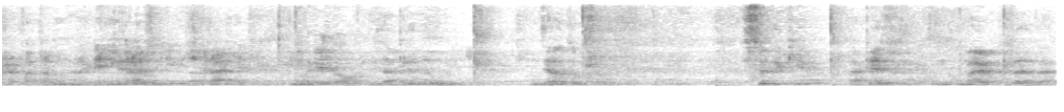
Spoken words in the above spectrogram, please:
уже потом ленинградские вечера. Не придумали. Да, придумали. Дело в том, что все-таки, опять же, мое кредо,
